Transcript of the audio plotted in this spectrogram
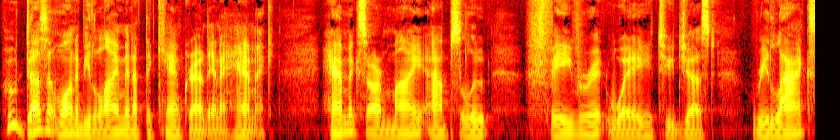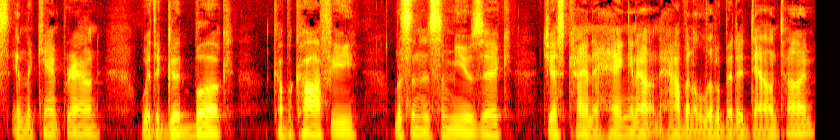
Who doesn't want to be liming at the campground in a hammock? Hammocks are my absolute favorite way to just relax in the campground with a good book, cup of coffee, listening to some music, just kind of hanging out and having a little bit of downtime.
